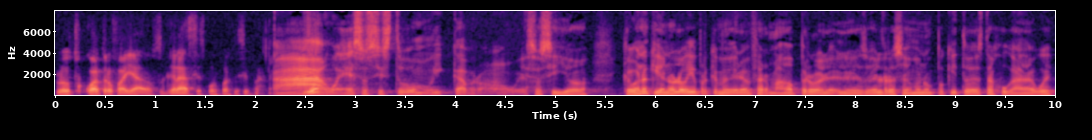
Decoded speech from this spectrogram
los cuatro fallados. Gracias por participar. Ah, güey, eso sí estuvo muy cabrón, güey. Eso sí yo... Qué bueno que yo no lo vi porque me hubiera enfermado, pero les doy el resumen un poquito de esta jugada, güey.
